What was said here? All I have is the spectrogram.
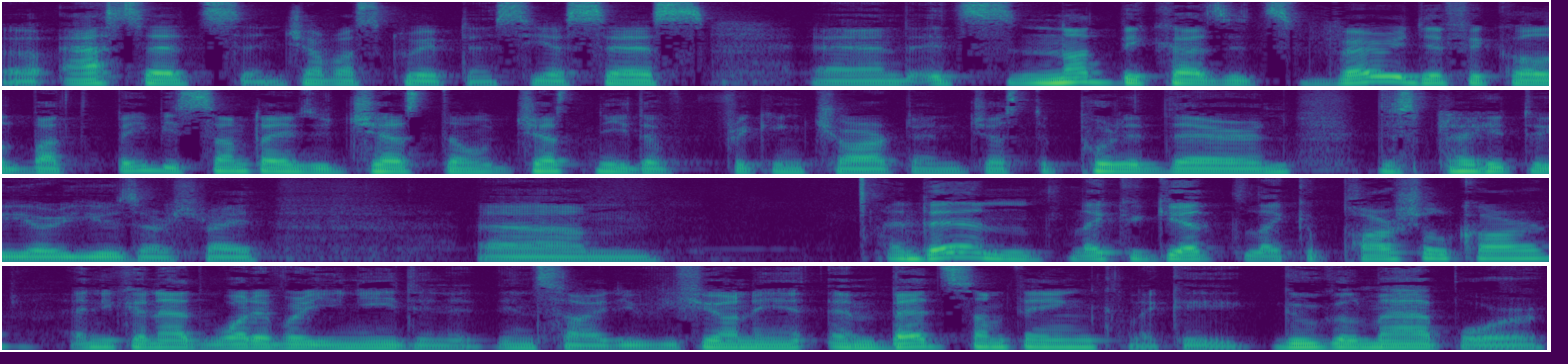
uh, assets and JavaScript and CSS. And it's not because it's very difficult, but maybe sometimes you just don't just need a freaking chart and just to put it there and display it to your users, right? Um, and then like you get like a partial card and you can add whatever you need in it inside. If you want to embed something like a google map or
